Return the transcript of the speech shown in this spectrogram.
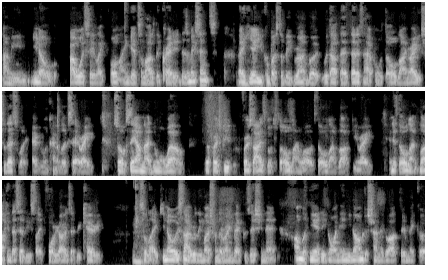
I mean, you know, I would say like O line gets a lot of the credit. Does it make sense? Like, yeah, you could bust a big run, but without that, that doesn't happen with the O line, right? So that's what everyone kind of looks at, right? So say I'm not doing well, the first people, first eyes go to the O line wall. It's the O line blocking, right? And if the O line blocking, that's at least like four yards every carry. Mm-hmm. So like, you know, it's not really much from the running back position that I'm looking at it going in. You know, I'm just trying to go out there and make a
